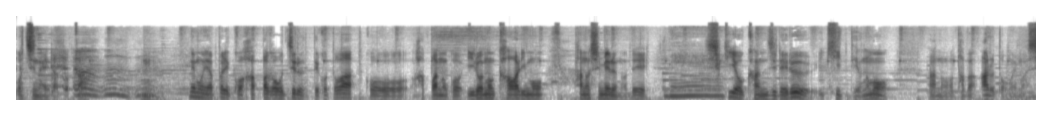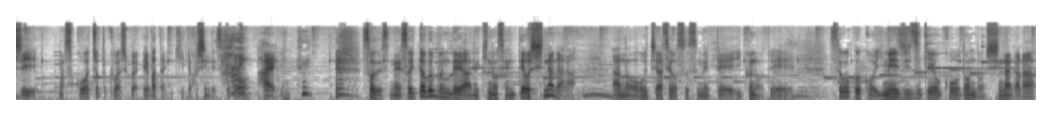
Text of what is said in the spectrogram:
落ちないだとどうのか、うんうん。うん。でもやっぱりこう葉っぱが落ちるってことはこう葉っぱのこう色の変わりも楽しめるのでねえ。四季を感じれる木っていうのもあの多分あると思いますし、まあ、そこはちょっと詳しくは江端に聞いてほしいんですけど、はい。そうですね。そういった部分であの木の剪定をしながらうん。あのお打ち合わせを進めていくのですごくこうイメージ付けをこうどんどんしながら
